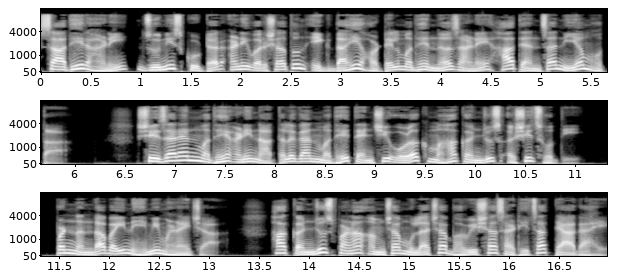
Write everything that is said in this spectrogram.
साधी राहणी जुनी स्कूटर आणि वर्षातून एकदाही हॉटेलमध्ये न जाणे हा त्यांचा नियम होता. शेजाऱ्यांमध्ये आणि नातलगांमध्ये त्यांची ओळख महाकंजूस अशीच होती. पण नंदाबाई नेहमी म्हणायच्या हा कंजूसपणा आमच्या मुलाच्या भविष्यासाठीचा त्याग आहे.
